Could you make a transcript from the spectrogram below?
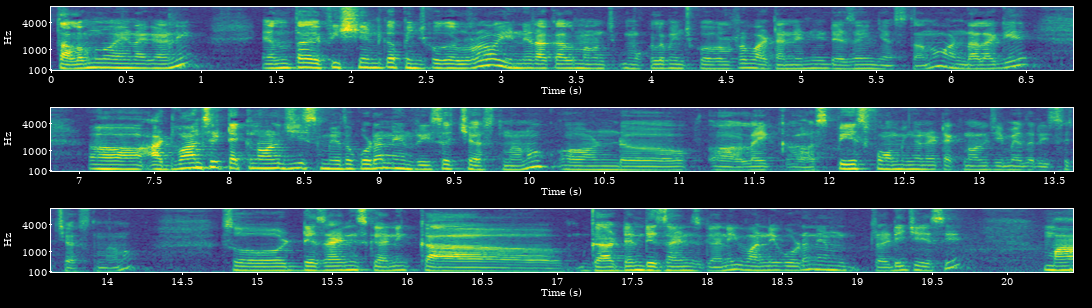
స్థలంలో అయినా కానీ ఎంత ఎఫిషియెంట్గా పెంచుకోగలరో ఎన్ని రకాల మనం మొక్కలు పెంచుకోగలరో వాటన్నిటిని డిజైన్ చేస్తాను. అండ్ అలాగే అడ్వాన్స్డ్ టెక్నాలజీస్ మీద కూడా నేను రీసెర్చ్ చేస్తున్నాను. అండ్ లైక్ స్పేస్ ఫార్మింగ్ అనే టెక్నాలజీ మీద రీసెర్చ్ చేస్తున్నాను. సో డిజైన్స్ కానీ కా గార్డెన్ డిజైన్స్ కానీ ఇవన్నీ కూడా నేను రెడీ చేసి మా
